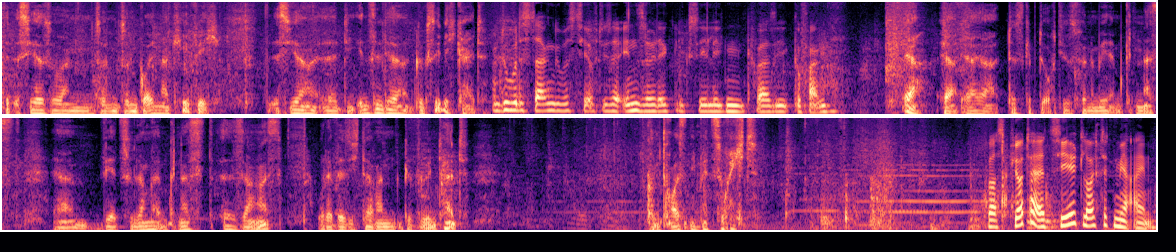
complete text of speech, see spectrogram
Das ist hier so ein, so ein, so ein goldener Käfig. Das ist hier äh, die Insel der Glückseligkeit. Und du würdest sagen, du bist hier auf dieser Insel der Glückseligen quasi gefangen? Ja, ja, ja, ja. Das gibt auch dieses Phänomen im Knast. Ja, wer zu lange im Knast äh, saß oder wer sich daran gewöhnt hat, kommt draußen nicht mehr zurecht. Was Piotr erzählt, leuchtet mir ein.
